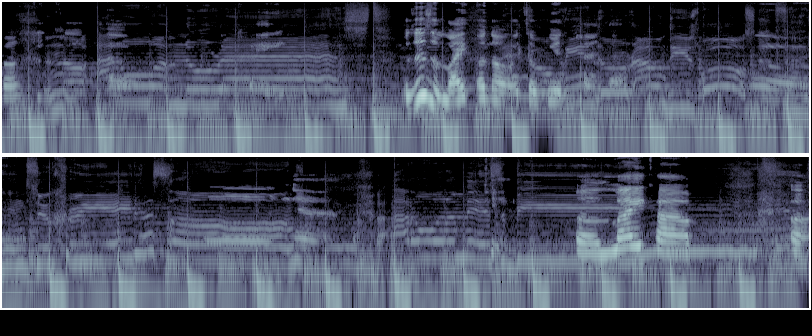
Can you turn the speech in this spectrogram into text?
Monkey King. Is this a light? Oh no, it's a wind panda. Uh, like uh, uh,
